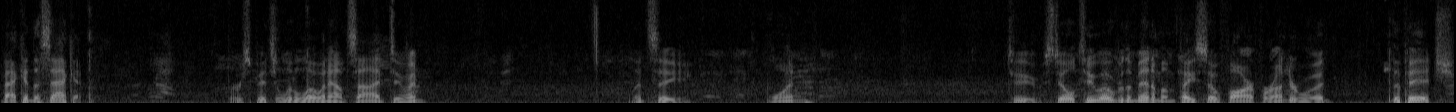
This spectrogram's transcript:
back in the second. First pitch a little low and outside to him. Let's see. One, two. Still two over the minimum pace so far for Underwood. The pitch.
